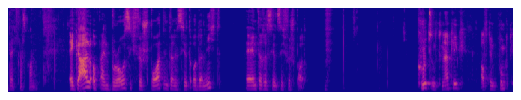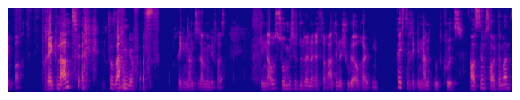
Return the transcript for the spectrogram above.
Gleich ganz vorne. Egal, ob ein Bro sich für Sport interessiert oder nicht, er interessiert sich für Sport. Kurz und knackig auf den Punkt gebracht. Prägnant zusammengefasst. Prägnant zusammengefasst. Genau so müsstest du deine Referate in der Schule auch halten. Richtig. Prägnant und kurz. Außerdem sollte man,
